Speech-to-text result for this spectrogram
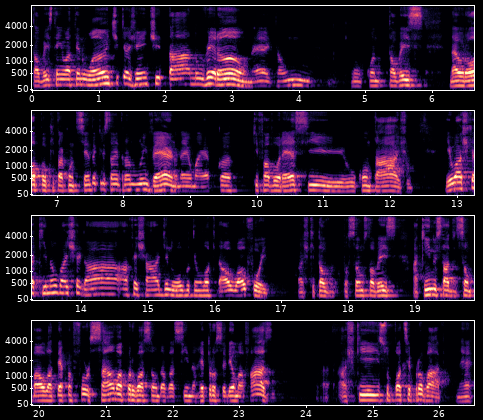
talvez tenha o um atenuante que a gente está no verão, né, então, quando, talvez na Europa o que está acontecendo é que eles estão entrando no inverno, né, uma época que favorece o contágio. Eu acho que aqui não vai chegar a fechar de novo, ter um lockdown igual foi. Acho que tal, possamos, talvez, aqui no estado de São Paulo, até para forçar uma aprovação da vacina, retroceder uma fase, acho que isso pode ser provável, né?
